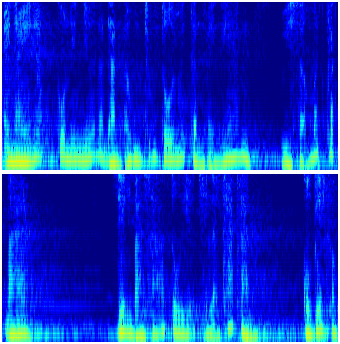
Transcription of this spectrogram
Ngày này đó cô nên nhớ là đàn ông chúng tôi mới cần phải ghen Vì sợ mất các bà Riêng bà xã tôi thì lại khác hẳn. Cô biết không?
